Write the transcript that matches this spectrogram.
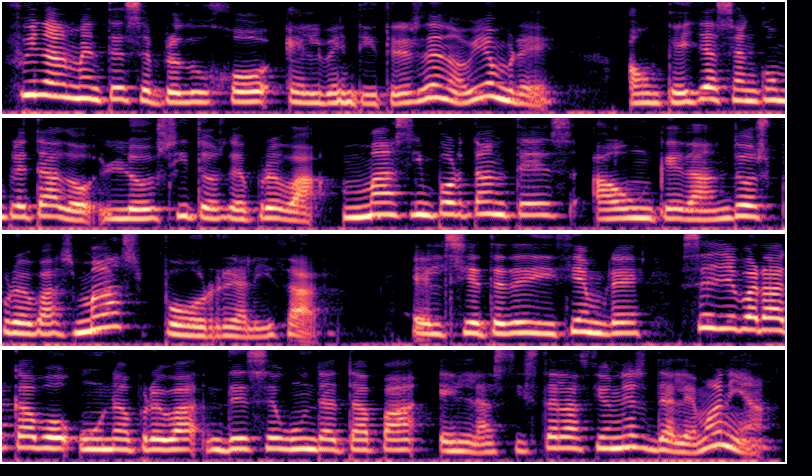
finalmente se produjo el 23 de noviembre, aunque ya se han completado los hitos de prueba más importantes, aún quedan dos pruebas más por realizar. El 7 de diciembre se llevará a cabo una prueba de segunda etapa en las instalaciones de Alemania.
